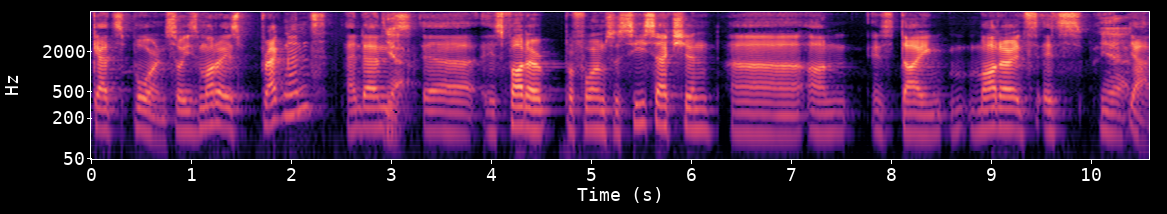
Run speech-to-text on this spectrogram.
gets born. So his mother is pregnant, and then Yeah. uh, his father performs a C-section uh, on his dying mother. It's it's Yeah. yeah,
